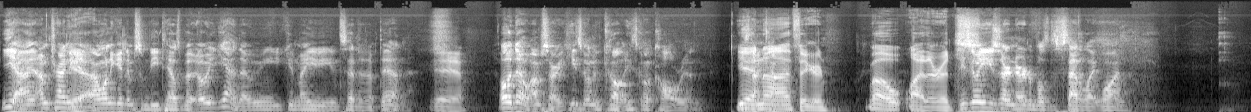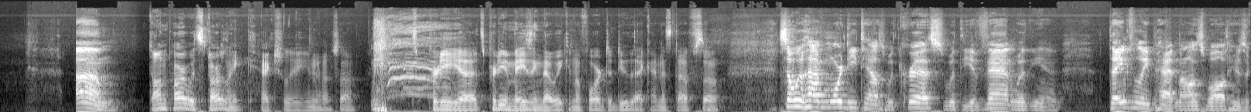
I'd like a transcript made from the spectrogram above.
yeah, I, I'm trying to. Get, I want to get him some details, but oh yeah, I mean, you can maybe even set it up then. yeah. Oh no, I'm sorry. He's going to call. He's going to call in. He's Yeah, not no, coming. I figured. Well, either it's He's going to use our Nerdables to Satellite One. Um. on par with Starlink, actually. You know, so it's pretty. Uh, it's pretty amazing that we can afford to do that kind of stuff. So So we'll have more details with Chris, with the event, with you know. Thankfully, Patton Oswalt, who's a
